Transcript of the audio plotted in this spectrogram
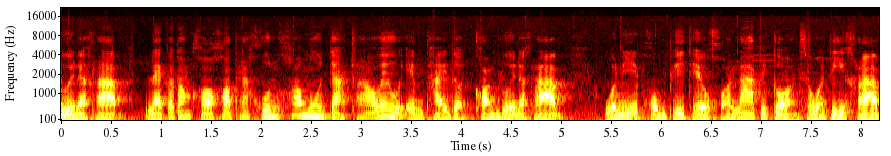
ด้วยนะครับ และก็ต้องขอขอบพระคุณข้อมูลจาก travelmthai.com ด้วยนะครับ วันนี้ผมพีเทลขอลาไปก่อน สวัสดีครับ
